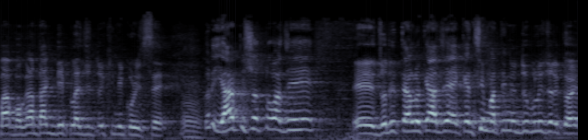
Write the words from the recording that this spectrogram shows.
বা বগা দাগ দি পেলাই যিটোখিনি কৰিছে। গতিকে ইয়াৰ পিছতো আজি যদি তেওঁলোকে আজি একেঞ্চি মাটি নিদিওঁ বুলি যদি কয়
